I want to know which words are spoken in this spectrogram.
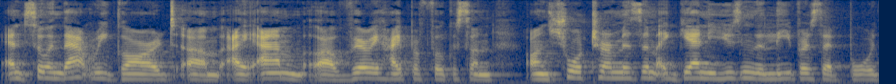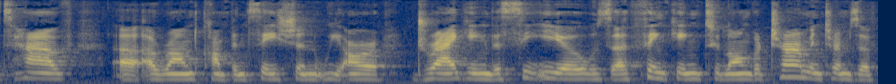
And so, in that regard, um, I am uh, very hyper focused on, on short termism. Again, using the levers that boards have uh, around compensation. We are dragging the CEOs' uh, thinking to longer term in terms of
